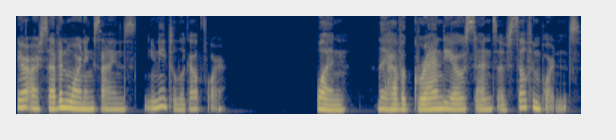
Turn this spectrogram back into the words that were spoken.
Here are seven warning signs you need to look out for. One, they have a grandiose sense of self-importance.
